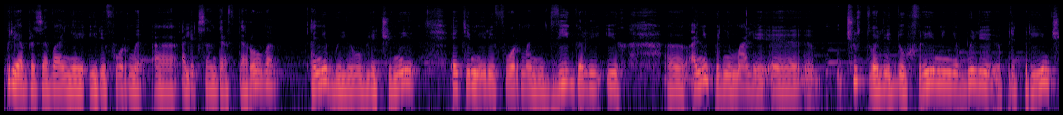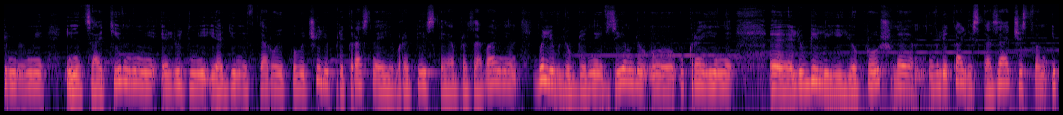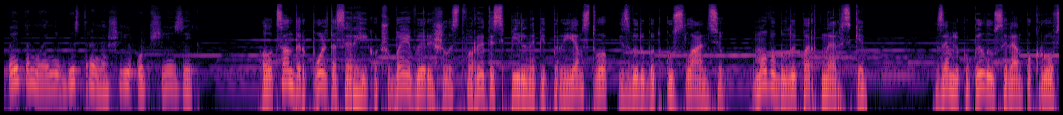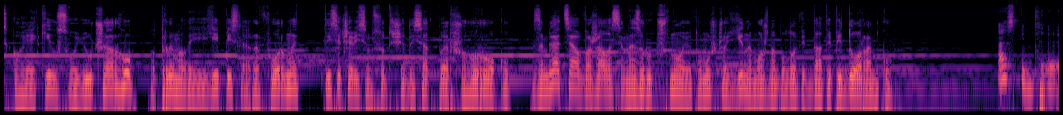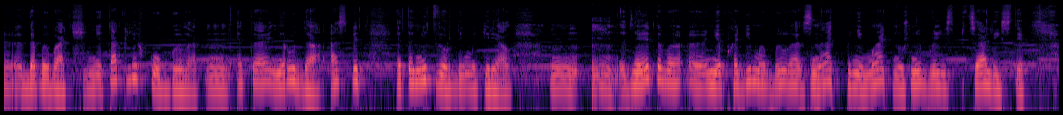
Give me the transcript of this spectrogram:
преобразования и реформы Александра II, они были увлечены этими реформами, двигали их, они понимали, чувствовали дух времени, были предприимчивыми, инициативными людьми, и один, и второй получили прекрасное европейское образование, были влюблены в землю Украины, любили ее прошлое, увлекались казачеством, и поэтому они быстро нашли общий язык. Олександр Поль та Сергій Кочубей вирішили створити спільне підприємство із видобутку сланцю. Умови були партнерські. Землю купили у селян Покровського, які, у свою чергу, отримали її після реформи 1861 року. Земля ця вважалася незручною, тому що її не можна було віддати під оранку. Аспид добывать не так легко было. Это не руда. Аспид – это не твердый материал. Для этого необходимо было знать, понимать, нужны были специалисты.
